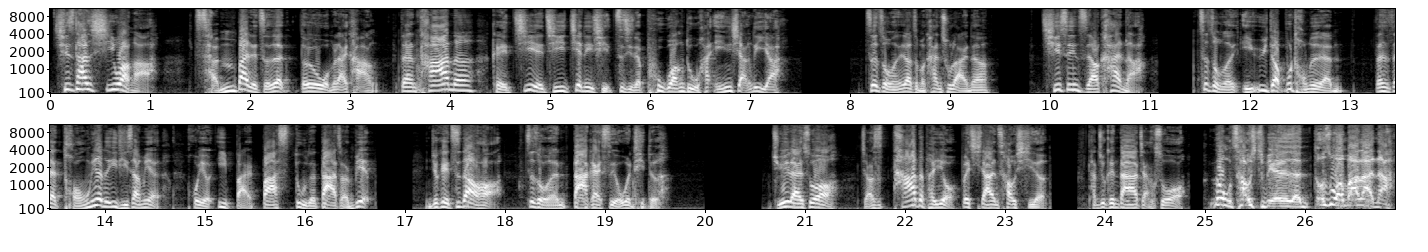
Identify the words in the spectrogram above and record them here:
其实他是希望啊，成败的责任都由我们来扛，但他呢，可以借机建立起自己的曝光度和影响力啊。这种人要怎么看出来呢？其实你只要看啊，这种人一遇到不同的人，但是在同样的议题上面会有一百八十度的大转变，你就可以知道哈，这种人大概是有问题的了。举例来说，假如是他的朋友被其他人抄袭了，他就跟大家讲说，弄抄袭别人的人都是王八蛋呐。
